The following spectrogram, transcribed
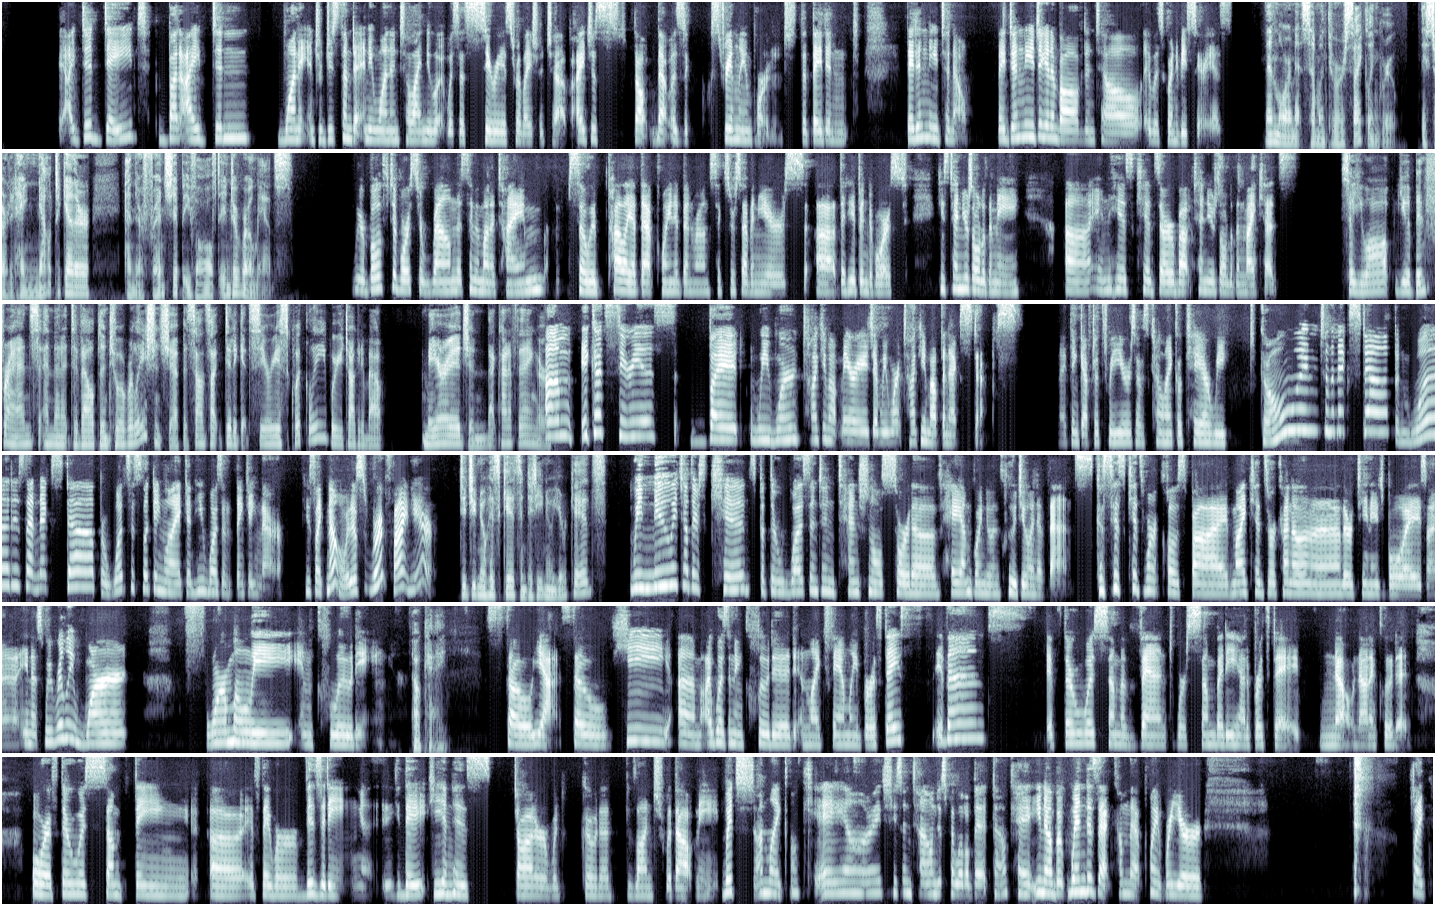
I did date, but I didn't want to introduce them to anyone until I knew it was a serious relationship. I just felt that was extremely important that they didn't they didn't need to know. They didn't need to get involved until it was going to be serious. Then Laura met someone through her cycling group. They started hanging out together, and their friendship evolved into romance. We were both divorced around the same amount of time. So it probably at that point had been around six or seven years uh, that he had been divorced. He's 10 years older than me, uh, and his kids are about 10 years older than my kids. So you all you have been friends and then it developed into a relationship. It sounds like did it get serious quickly? Were you talking about marriage and that kind of thing or Um it got serious, but we weren't talking about marriage and we weren't talking about the next steps. And I think after 3 years I was kind of like, okay, are we going to the next step and what is that next step or what's this looking like and he wasn't thinking there. He's like, "No, this we're fine here." Did you know his kids and did he know your kids? we knew each other's kids, but there wasn't intentional sort of, hey, I'm going to include you in events because his kids weren't close by. My kids were kind of, uh, they're teenage boys, uh, you know, so we really weren't formally including. Okay. So yeah, so he, um, I wasn't included in like family birthdays events. If there was some event where somebody had a birthday, no, not included. Or if there was something uh, if they were visiting they he and his daughter would go to lunch without me which i'm like okay all right she's in town just for a little bit okay you know but when does that come that point where you're like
